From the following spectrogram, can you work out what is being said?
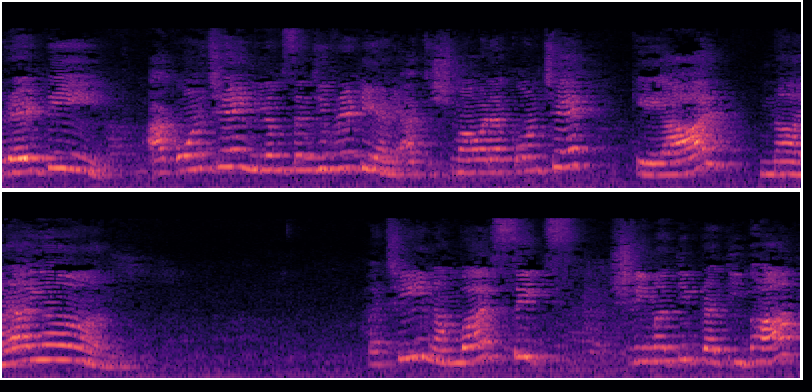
રેડ્ડી. આ કોણ છે? નીલમ સંજીવ રેડ્ડી અને આ ચશ્માવાળા કોણ છે? K R Narayan. પછી number six, Shrimati Pratibha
